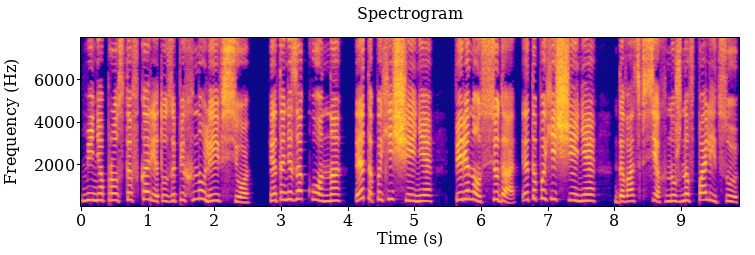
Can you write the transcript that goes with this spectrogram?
«Меня просто в карету запихнули и все. Это незаконно, это похищение. Перенос сюда – это похищение. Да вас всех нужно в полицию,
